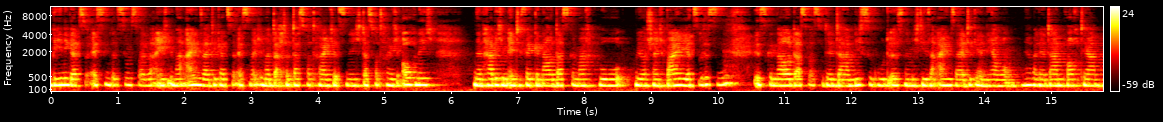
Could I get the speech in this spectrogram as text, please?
weniger zu essen, beziehungsweise eigentlich immer einseitiger zu essen, weil ich immer dachte, das vertrage ich jetzt nicht, das vertrage ich auch nicht. Und dann habe ich im Endeffekt genau das gemacht, wo wir wahrscheinlich beide jetzt wissen, ist genau das, was für den Darm nicht so gut ist, nämlich diese einseitige Ernährung. Ja, weil der Darm braucht ja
